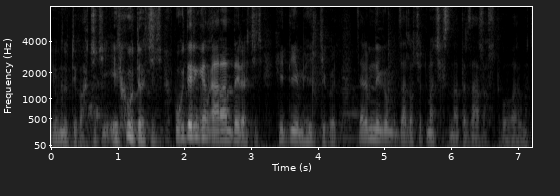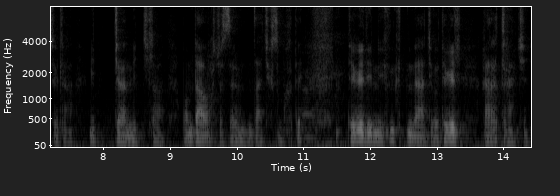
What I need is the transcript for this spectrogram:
юмнуудыг очиж эрхүүд очиж бүгдээрийнх нь гараан дээр очиж хэдий юм хэлж өгөөд зарим нэг залуучууд маань ч гэсэн надаар заалгалтгүй баг моциклынхаа мэдж байгаа нь мэдж л байгаа. Бомдоо аврагч бас заримд нь зааж өгсөн баг тий. Тэгээд энэ ихэнхтэнд зааж өгөө. Тэгэл гаргаж байгаа юм чинь.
